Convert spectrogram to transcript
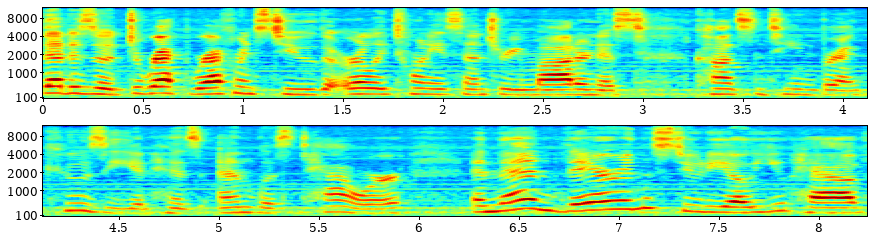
That is a direct reference to the early 20th century modernist Constantine Brancusi and his Endless Tower. And then there in the studio, you have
